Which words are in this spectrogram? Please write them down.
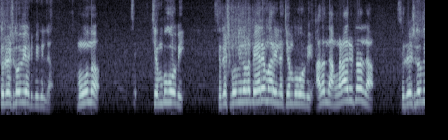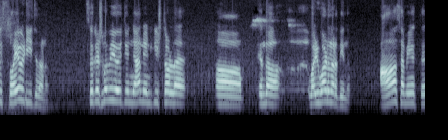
സുരേഷ് ഗോപി അടുപ്പിക്കില്ല. മൂന്ന് ചെ- ചെമ്പുഗോപി സുരേഷ് ഗോപി എന്നുള്ള പേരെ മാറിയില്ല ചെമ്പുഗോപി അത് ഞങ്ങളാരും ഇട്ടതല്ല സുരേഷ് ഗോപി സ്വയം ഇടിയിച്ചതാണ് സുരേഷ് ഗോപി ചോദിച്ചു ഞാൻ എനിക്ക് ഇഷ്ടമുള്ള എന്താ വഴിപാട് നടത്തിയെന്ന്. ആ സമയത്ത്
